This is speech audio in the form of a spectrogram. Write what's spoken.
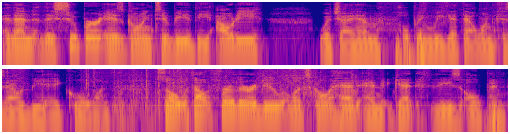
And then the super is going to be the Audi, which I am hoping we get that one because that would be a cool one. So without further ado, let's go ahead and get these open.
